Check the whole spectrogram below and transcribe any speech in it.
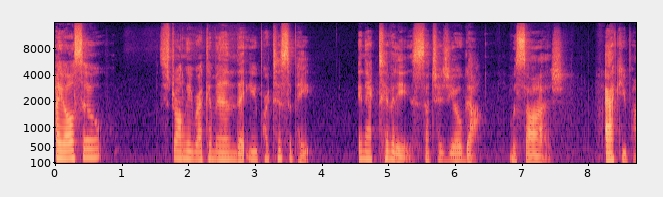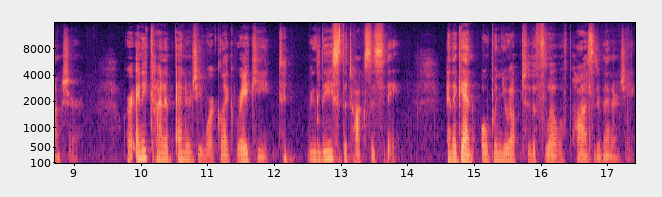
I also strongly recommend that you participate in activities such as yoga, massage, acupuncture, or any kind of energy work like Reiki to release the toxicity and again open you up to the flow of positive energy.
